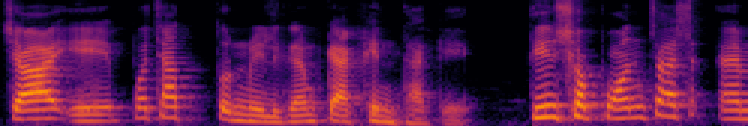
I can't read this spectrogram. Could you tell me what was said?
চায়ে পঁচাত্তর মিলিগ্রাম ক্যাফিন থাকে। তিনশো পঞ্চাশ এম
